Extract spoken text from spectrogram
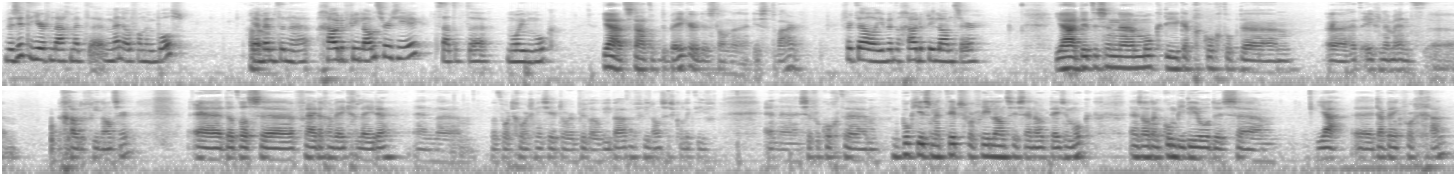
We zitten hier vandaag met uh, Menno van den Bos. Hallo. Jij bent een uh, gouden freelancer, zie ik. Het staat op de mooie mok. Ja, het staat op de beker, dus dan uh, is het waar. Vertel, je bent een gouden freelancer. Ja, dit is een mok die ik heb gekocht op de, het evenement Gouden Freelancer. dat was vrijdag een week geleden. En ehm, dat wordt georganiseerd door Bureau Wieboud, een freelancerscollectief. En uh, ze verkochten uh, boekjes met tips voor freelancers en ook deze mok. En ze hadden een combi-deal, dus uh, ja, uh, daar ben ik voor gegaan.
